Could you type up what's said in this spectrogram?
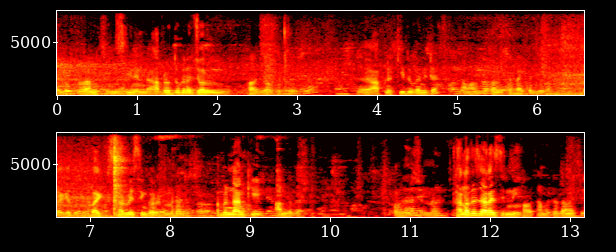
এই লোকগুলো আমি চিনি চিনেন না। আপনার দোকানে জল হয় জল খেতে আপনার কি দোকান এটা? আমার দোকান হচ্ছে বাইকের দোকান। বাইকের দোকান। বাইক সার্ভিসিং করেন না? আপনার নাম কি? না? থানাতে জানাইছেন নি হয় আমি জানাইছি।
